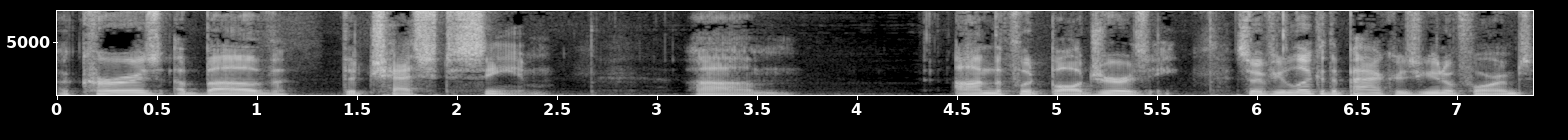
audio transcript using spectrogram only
occurs above the chest seam um, on the football jersey. So if you look at the Packers uniforms,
